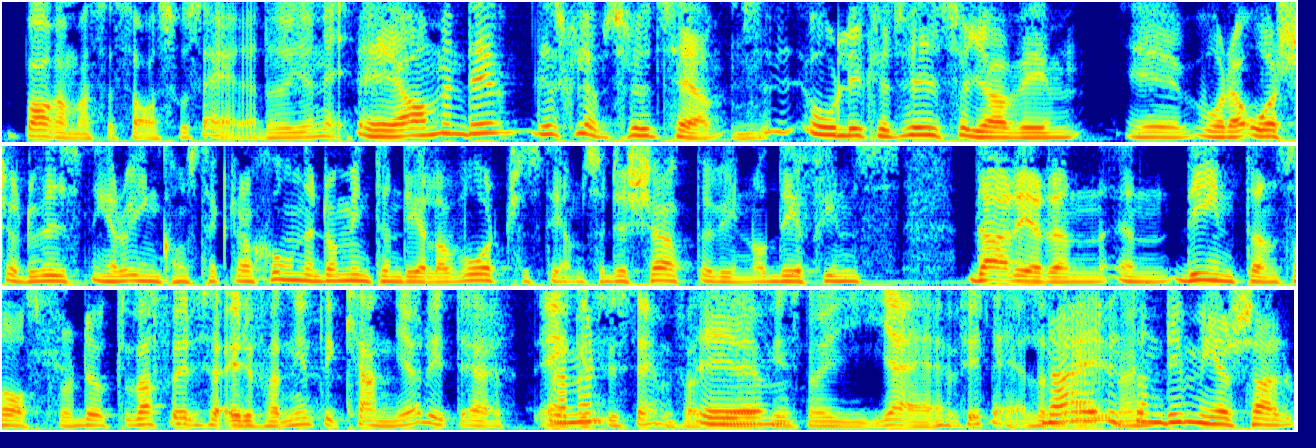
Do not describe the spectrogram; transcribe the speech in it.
bara massa SAS hos er eller hur gör ni? Eh, Ja, men det, det skulle jag absolut säga. Mm. Olyckligtvis så gör vi eh, våra årsredovisningar och inkomstdeklarationer, de är inte en del av vårt system, så det köper vi in och det finns, där är det en, en det är inte en SAS-produkt. Varför är det så? Är det för att ni inte kan göra ditt eget men, system? För att det eh, finns något jäv i det? Eller Nej, vad? utan det är mer så här,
